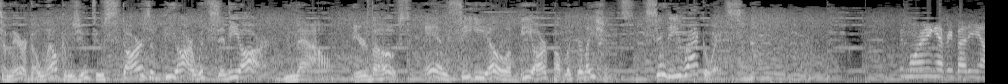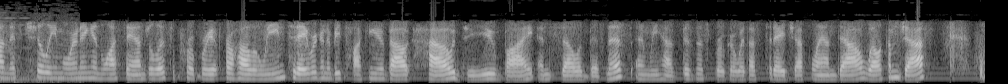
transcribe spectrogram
Voice America welcomes you to Stars of PR with Cindy R. Now, here's the host and CEO of BR Public Relations, Cindy Rakowitz. Good morning, everybody, on this chilly morning in Los Angeles, appropriate for Halloween. Today we're going to be talking about how do you buy and sell a business, and we have business broker with us today, Jeff Landau. Welcome, Jeff.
